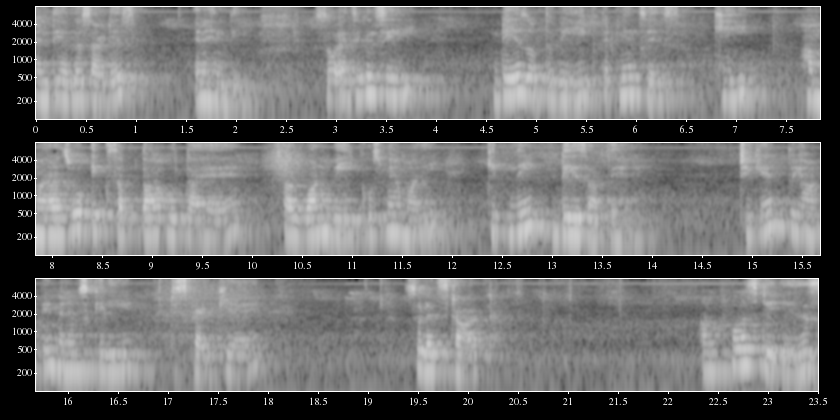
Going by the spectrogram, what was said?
and the other side is in Hindi so as you can see days of the week that means is कि हमारा जो एक सप्ताह होता है और वन वीक उसमें हमारी कितने डेज़ आते हैं। ठीक है? तो यहाँ पे मैंने उसके लिए डिस्क्राइब किया है। So let start our first day is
